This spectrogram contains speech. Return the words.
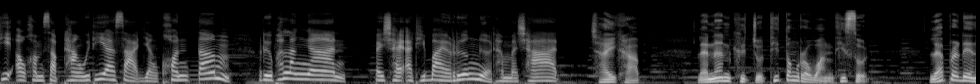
ที่เอาคำศัพท์ทางวิทยาศาสตร์อย่างควอนตัมหรือพลังงาน ไปใช้อธิบายเรื่องเหนือธรรมชาติ ใช่ครับ และนั่นคือจุดที่ต้องระวังที่สุด และประเด็น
